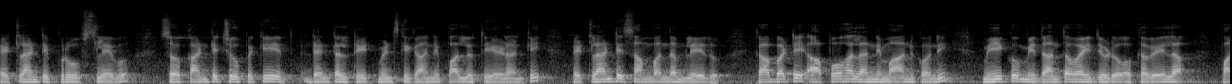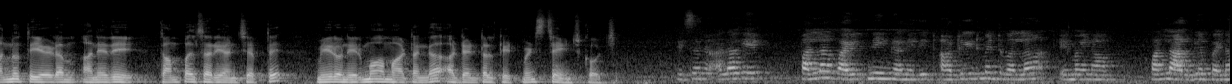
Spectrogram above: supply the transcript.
ఎట్లాంటి ప్రూఫ్స్ లేవు. సో కంటి చూపుకి డెంటల్ ట్రీట్మెంట్స్కి కానీ పళ్ళు తీయడానికి ఎట్లాంటి సంబంధం లేదు. కాబట్టి అపోహలన్నీ మానుకొని మీకు మీ దంత వైద్యుడు ఒకవేళ పన్ను తీయడం అనేది కంపల్సరీ అని చెప్తే మీరు నిర్మోహమాటంగా ఆ డెంటల్ ట్రీట్మెంట్స్ చేయించుకోవచ్చు. అలాగే పళ్ళ వైట్నింగ్ అనేది ఆ ట్రీట్మెంట్ వల్ల ఏమైనా పళ్ళ ఆరోగ్యం పైన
